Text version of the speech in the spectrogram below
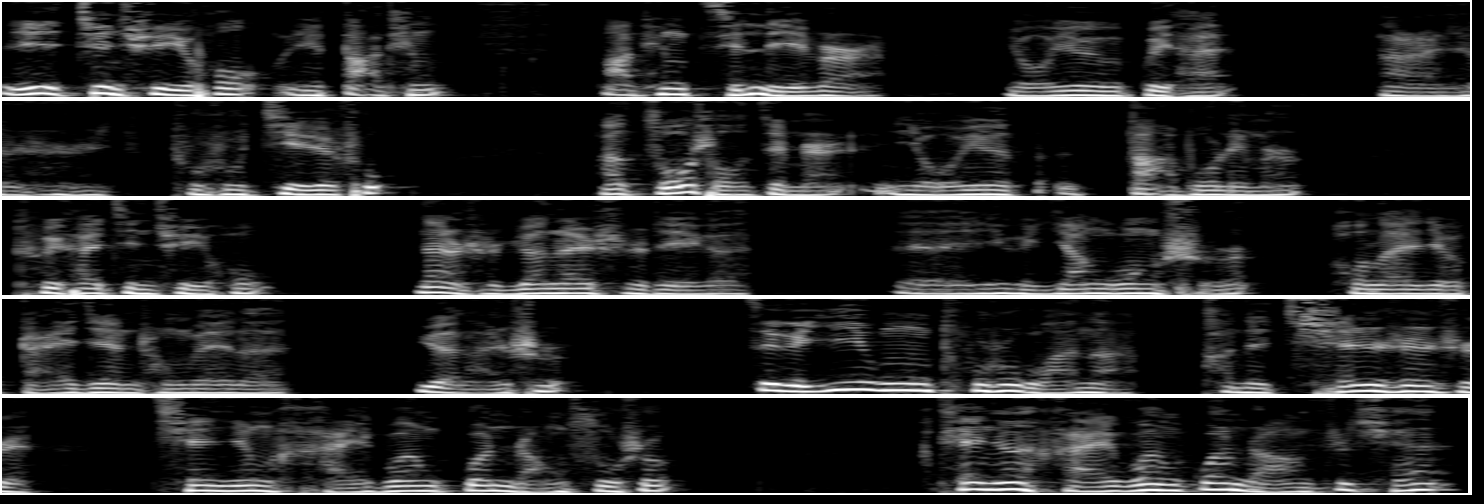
一进去以后，一大厅。大厅紧里边有一个柜台，那就是图书借阅处。那左手这边有一个大玻璃门，推开进去以后，那是原来是这个呃一个阳光室，后来就改建成为了阅览室。这个义工图书馆呢，它的前身是天津海关关长宿舍。天津海关关长之前，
